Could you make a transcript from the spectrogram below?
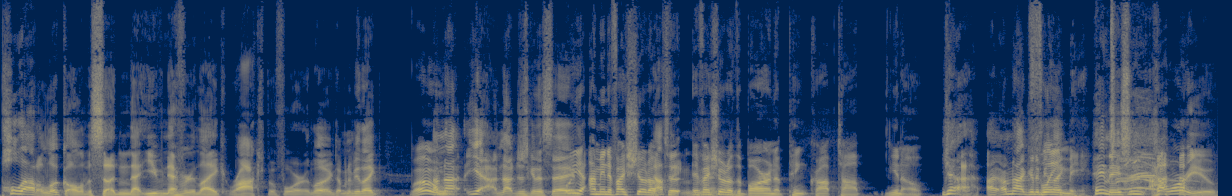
pull out a look all of a sudden that you've never like rocked before or looked, I'm gonna be like, Whoa. I'm not. Yeah, I'm not just gonna say. well, yeah i mean if i showed up Nothing, to if i showed up the bar in a pink crop top you know Yeah, I, I'm not going to be like, me. "Hey Mason, how are you?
